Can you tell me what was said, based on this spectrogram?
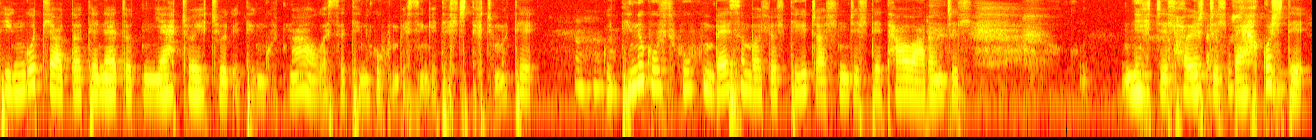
Тэгэнгүүт л одоо тэ найзууд нь яач вэ ч вэ гэх тэгэнгүүт наа угаасаа тэнэг хүүхэн байсан гэж хэлцдэг ч юм уу те. Үгүй тэнэг хүүхэн байсан бол тэгж олон жилдээ 5 10 жил 1 жил 2 жил байхгүй штэ.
